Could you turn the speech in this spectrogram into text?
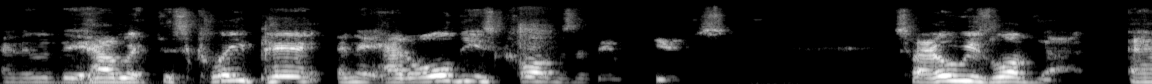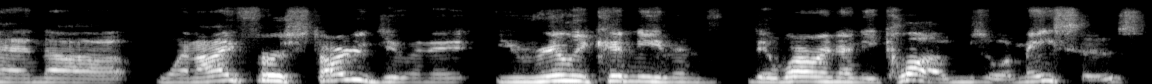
And it, they had like this clay pit, and they had all these clubs that they would use. So I always loved that. And uh, when I first started doing it, you really couldn't even. There weren't any clubs or maces.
